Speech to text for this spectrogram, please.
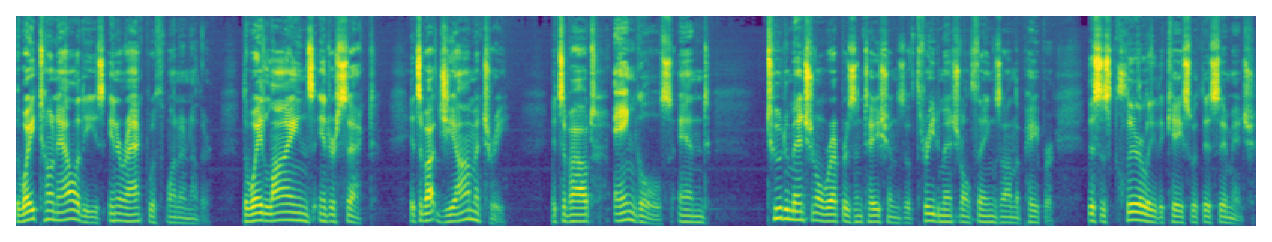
the way tonalities interact with one another, the way lines intersect, it's about geometry. It's about angles and two dimensional representations of three dimensional things on the paper. This is clearly the case with this image.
